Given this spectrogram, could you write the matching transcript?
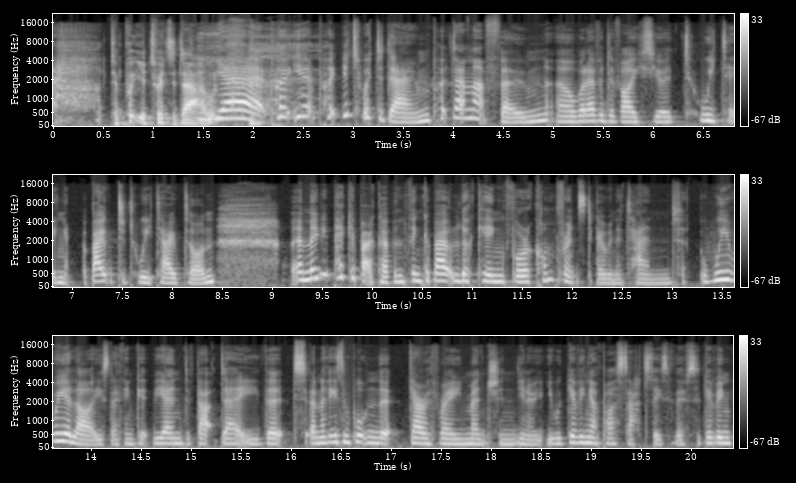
to put your Twitter down. Yeah, put your put your Twitter down. Put down that phone or whatever device you're tweeting about to tweet out on and maybe pick it back up and think about looking for a conference to go and attend. We realised, I think, at the end of that day that, and I think it's important that Gareth Rain mentioned, you know, you were giving up our Saturdays for this, giving,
